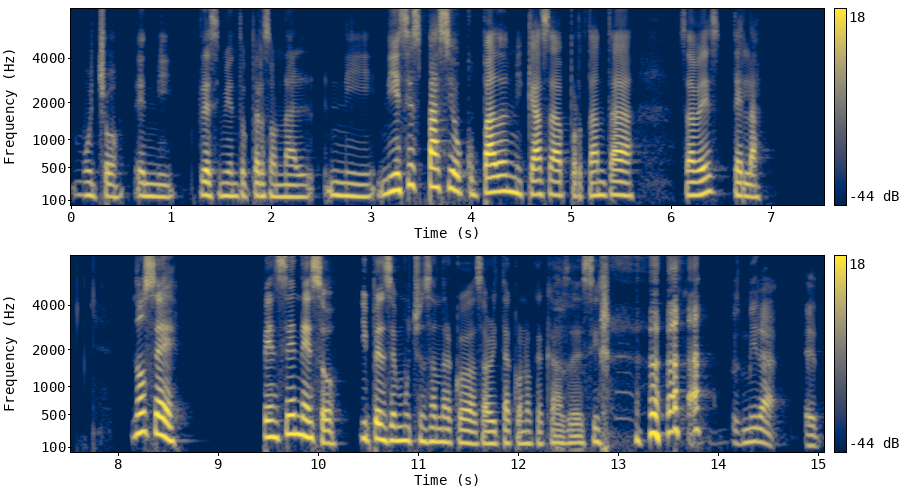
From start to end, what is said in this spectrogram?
mucho en mi crecimiento personal, ni, ni ese espacio ocupado en mi casa por tanta ¿sabes? Tela. No sé, pensé en eso y pensé mucho en Sandra Cuevas ahorita con lo que acabas de decir. Pues mira, eh,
